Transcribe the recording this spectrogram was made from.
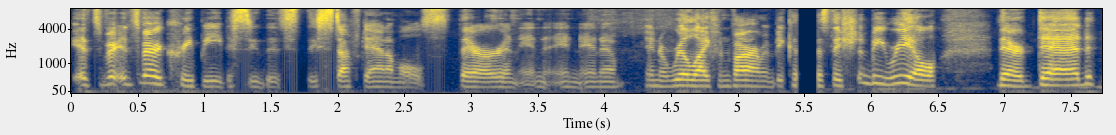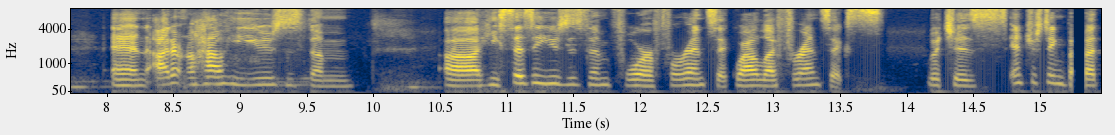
it's very it's very creepy to see this, these stuffed animals there in, in, in, in a in a real life environment because they should be real. They're dead, and I don't know how he uses them. Uh, he says he uses them for forensic wildlife forensics, which is interesting, but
